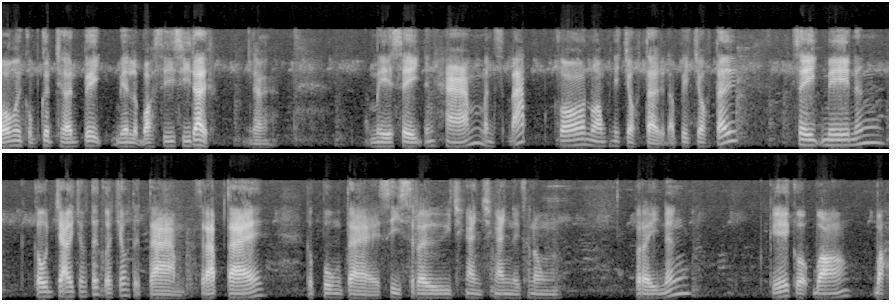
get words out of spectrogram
បងអើយកុំគិតច្រើនពេកមានរបស់ស៊ីស៊ីទៅហ្នឹងមេសេកនឹងហាមមិនស្ដាប់ក៏នាំគ្នាចុះទៅដល់ពេលចុះទៅ សេកមេនឹងកូនចៅចុះទៅក៏ចុះទៅតាម ស្រាប់តែកំពុងតែស៊ីស្រូវឆ្ងាញ់ឆ្ងាញ់នៅក្នុងព្រៃនឹងគេក៏បងបោះ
